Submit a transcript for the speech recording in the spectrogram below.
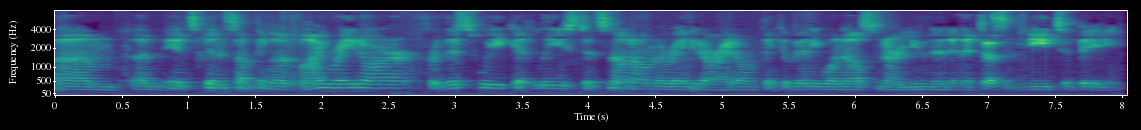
um, it's been something on my radar for this week at least. It's not on the radar, I don't think, of anyone else in our unit, and it doesn't need to be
